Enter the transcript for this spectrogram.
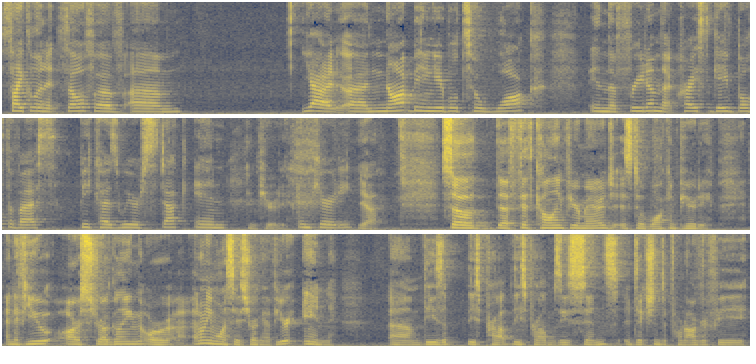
cycle in itself of, um, yeah, uh, not being able to walk in the freedom that Christ gave both of us because we were stuck in Impurity. impurity. Yeah. So the fifth calling for your marriage is to walk in purity. And if you are struggling, or I don't even want to say struggling, if you're in um, these these prob- these problems, these sins, addiction to pornography,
